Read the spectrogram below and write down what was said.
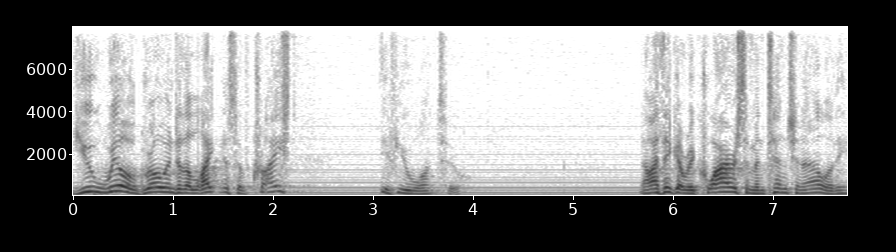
You will grow into the likeness of Christ if you want to. Now, I think it requires some intentionality,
